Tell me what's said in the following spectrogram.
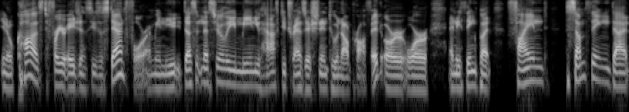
you know cost for your agencies to stand for. I mean, it doesn't necessarily mean you have to transition into a nonprofit or or anything, but find something that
